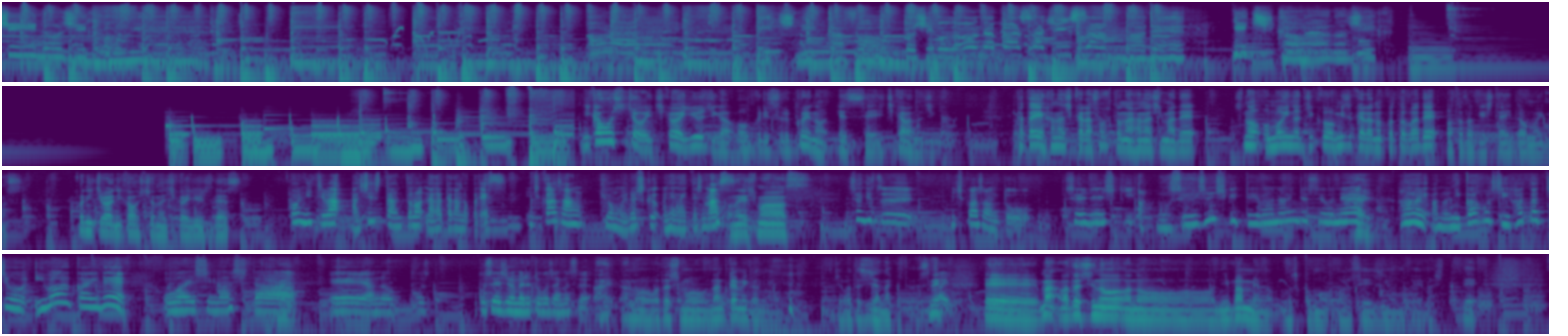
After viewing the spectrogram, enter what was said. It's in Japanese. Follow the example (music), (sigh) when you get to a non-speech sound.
一の軸 Oh yeah Alright 一二かフォー年頃な馬さじさんまで。市川の軸。二河市長市川裕二がお送りする声のエッセイ市川の軸。硬い話からソフトな話まで。その思いの軸を自らの言葉でお届けしたいと思いますこんにちは二河市長の市川裕二ですこんにちは、アシスタントの永田の子です。市川さん、今日もよろしくお願いいたしますお。願いします先日、市川さんと成人式、あ、もう成人式って言わないんですよね。はい、はい、あの二カ星二十歳を祝う会でお会いしました。はえーあのごご成人おめでとうございます。はい、あの私も何回目かのじゃあ私じゃなくてですね、はいえーまあ私のあの2番目の息子も成人を迎えまして、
